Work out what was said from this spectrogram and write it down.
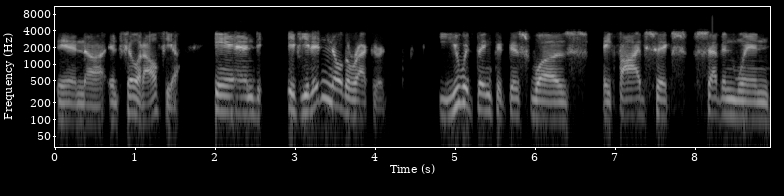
in uh, in Philadelphia, and if you didn't know the record, you would think that this was a five, six, seven win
